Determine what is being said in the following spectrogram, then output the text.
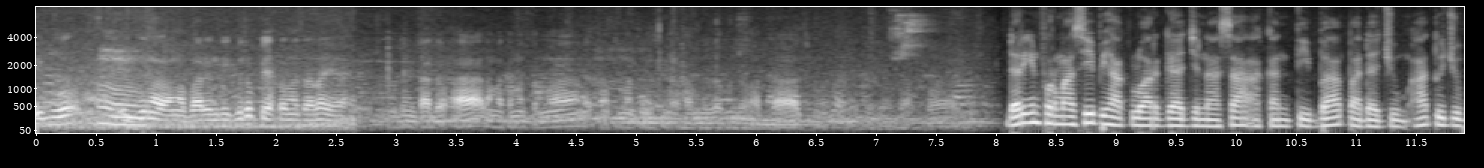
ibu, hmm. ibu nggak ngabarin di grup ya kalau nggak salah ya. Minta doa sama teman-teman, teman-teman semua alhamdulillah mendoakan dari informasi pihak keluarga jenazah akan tiba pada Jumat 17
